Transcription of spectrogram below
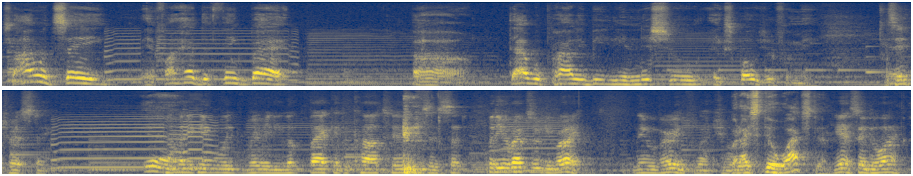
so I would say if I had to think back, uh, that would probably be the initial exposure for me. It's interesting. Not Yeah. many people would really look back at the cartoons and such. But you're absolutely right. They were very influential. But I still watch them. yeah, so do I.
